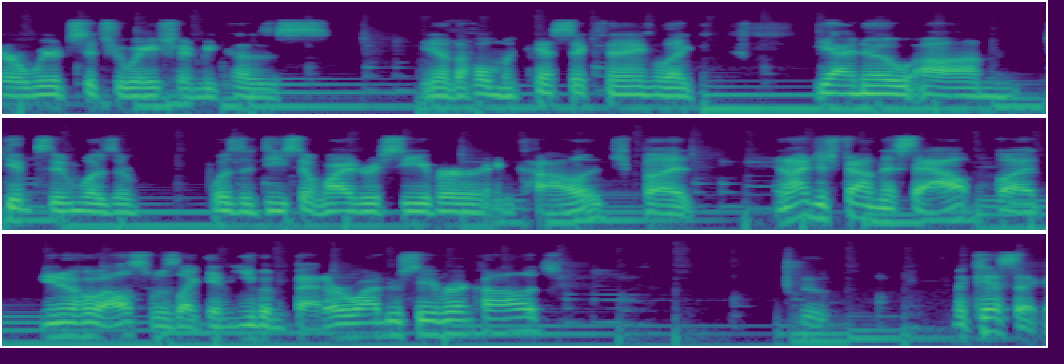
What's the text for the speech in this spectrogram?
you're a weird situation because you know the whole McKissic thing. Like, yeah, I know um, Gibson was a was a decent wide receiver in college, but and I just found this out. But you know who else was like an even better wide receiver in college? Who? McKissic.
